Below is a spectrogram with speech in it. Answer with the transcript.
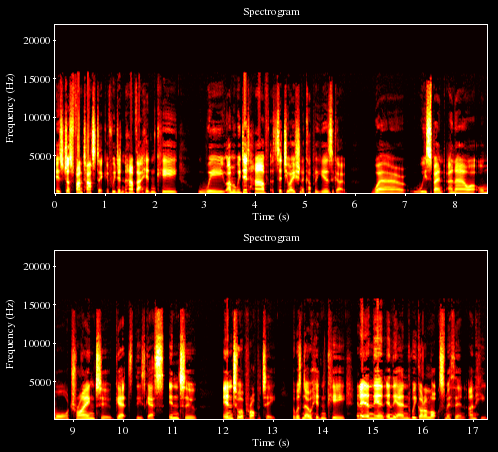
It's just fantastic. If we didn't have that hidden key, we I mean we did have a situation a couple of years ago where we spent an hour or more trying to get these guests into into a property. There was no hidden key. And in the in the end we got a locksmith in and he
